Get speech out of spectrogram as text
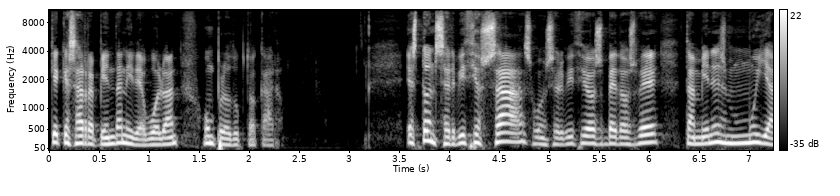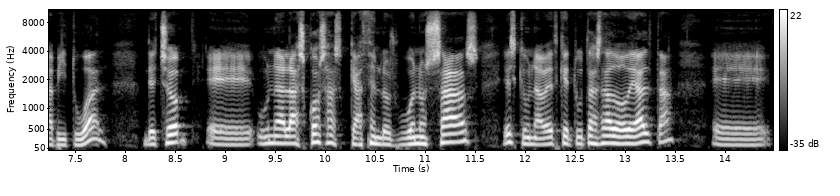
que que se arrepientan y devuelvan un producto caro. Esto en servicios SaaS o en servicios B2B también es muy habitual. De hecho, eh, una de las cosas que hacen los buenos SaaS es que una vez que tú te has dado de alta, eh,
